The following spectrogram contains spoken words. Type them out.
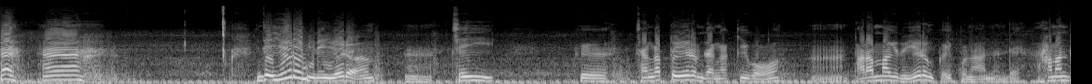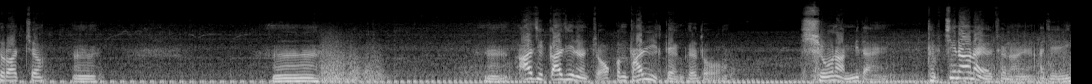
아, 아, 이제 여름이네 여름 어, 제이 그 장갑도 여름 장갑 끼고 어, 바람막이도 여름 거 입고 나왔는데. 하만 들어왔죠? 어. 어, 어, 아직까지는 조금 달릴 땐 그래도 시원합니다. 덥진 않아요 저는 아직.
